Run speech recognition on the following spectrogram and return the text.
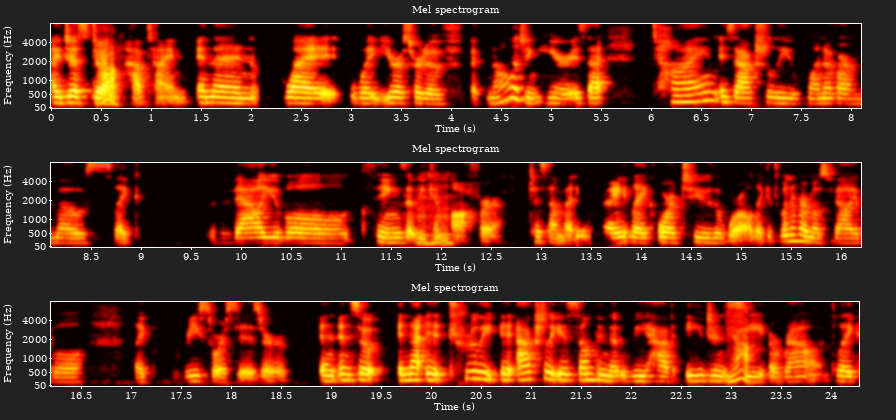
I just don't yeah. have time. And then what what you're sort of acknowledging here is that time is actually one of our most like valuable things that we mm-hmm. can offer to somebody right like or to the world like it's one of our most valuable like resources or and, and so and that it truly it actually is something that we have agency yeah. around like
